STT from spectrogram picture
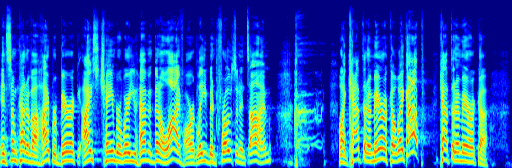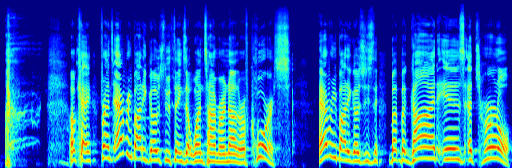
in some kind of a hyperbaric ice chamber where you haven't been alive hardly. You've been frozen in time. like Captain America, wake up, Captain America. Okay, friends, everybody goes through things at one time or another, of course. Everybody goes these things, but, but God is eternal.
